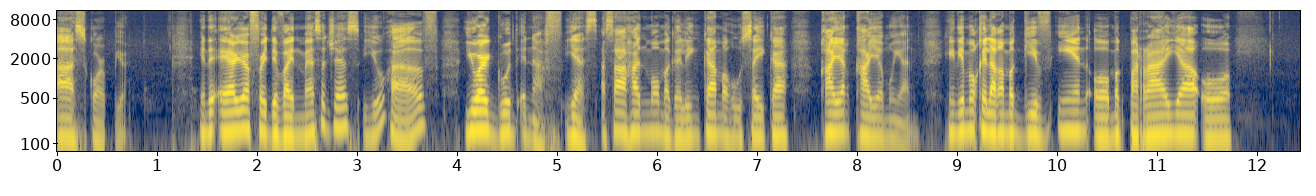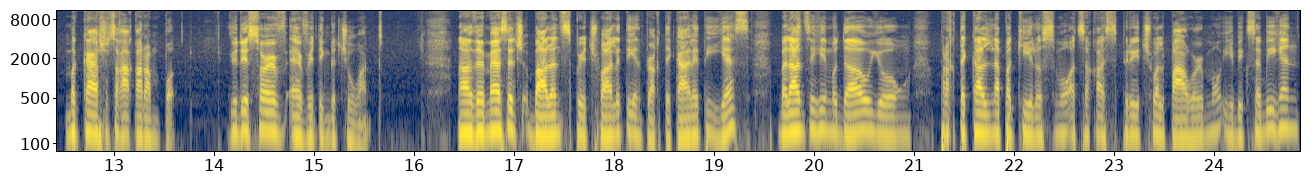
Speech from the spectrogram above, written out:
uh, Scorpio. In the area for divine messages, you have, you are good enough. Yes, asahan mo, magaling ka, mahusay ka, kayang-kaya mo yan. Hindi mo kailangan mag-give in o magparaya o magkasya sa kakarampot. You deserve everything that you want. Now, the message, balance spirituality and practicality. Yes, balansehin mo daw yung practical na pagkilos mo at saka spiritual power mo. Ibig sabihin,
